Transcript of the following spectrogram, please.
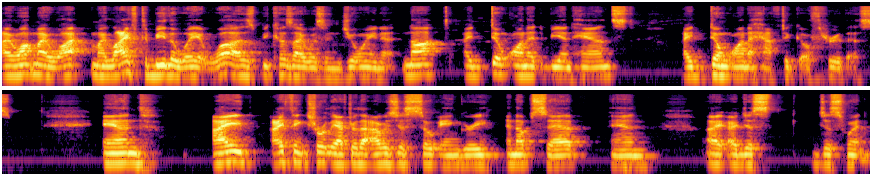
I want my my life to be the way it was because I was enjoying it. Not I don't want it to be enhanced. I don't want to have to go through this. And I I think shortly after that I was just so angry and upset and I, I just just went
